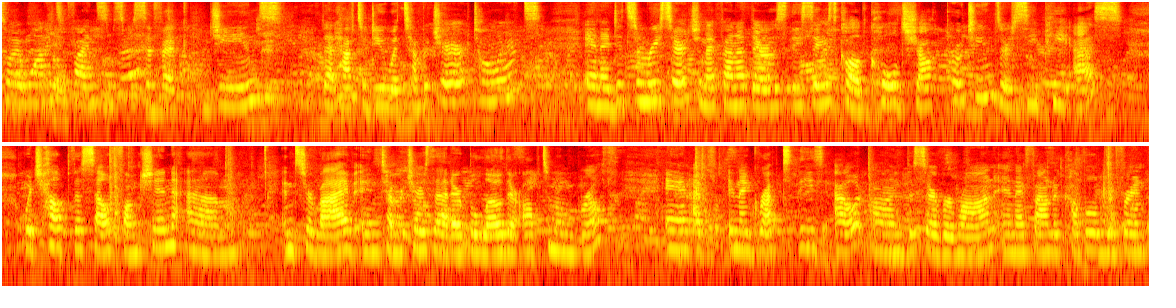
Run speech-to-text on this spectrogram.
So I wanted to find some specific genes that have to do with temperature tolerance. And I did some research and I found out there was these things called cold shock proteins or CPS, which help the cell function um, and survive in temperatures that are below their optimum growth and I, and I grepped these out on the server Ron and I found a couple different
